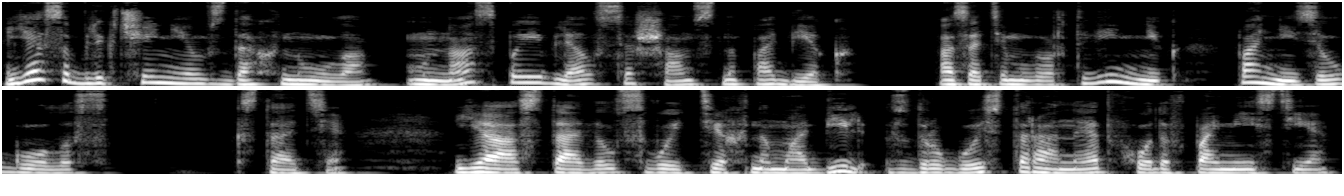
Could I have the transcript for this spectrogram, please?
Я с облегчением вздохнула. У нас появлялся шанс на побег. А затем лорд Винник понизил голос. «Кстати, я оставил свой техномобиль с другой стороны от входа в поместье.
